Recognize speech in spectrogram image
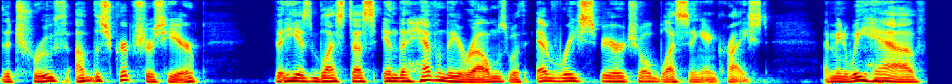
the truth of the scriptures here that He has blessed us in the heavenly realms with every spiritual blessing in Christ. I mean, we have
